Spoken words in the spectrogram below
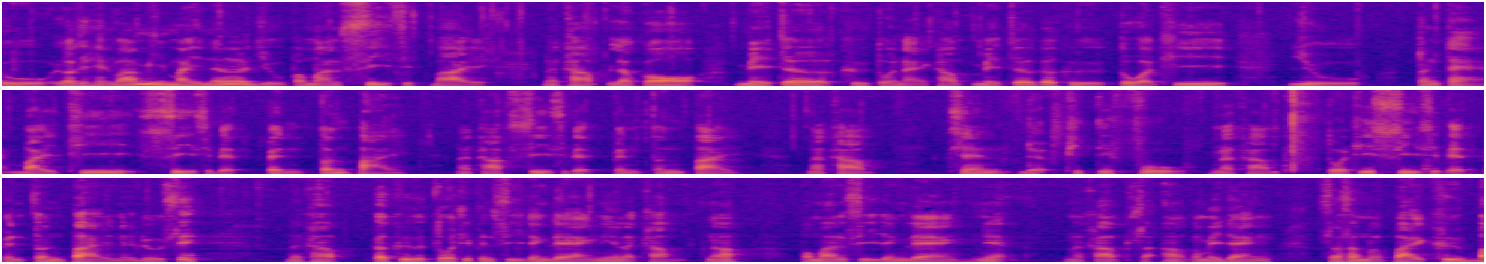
ดูเราจะเห็นว่ามีไมเนอร์อยู่ประมาณ 40 ใบนะครับ แล้วก็เมเจอร์คือตัวไหนครับเมเจอร์ก็คือตัวที่อยู่ตั้งแต่ใบที่ 41 เป็นต้นไปนะครับ 41 เป็นต้นไปนะครับ เช่น The Pitiful นะครับ ตัวที่ 41 เป็นต้นไปเนี่ยดูสิ นะครับ ก็คือตัวที่เป็นสีแดงๆนี่แหละครับเนาะประมาณสีแดงๆเนี่ยนะครับสอ้าวก็ไม่แดงซะเสมอไปคือใบ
